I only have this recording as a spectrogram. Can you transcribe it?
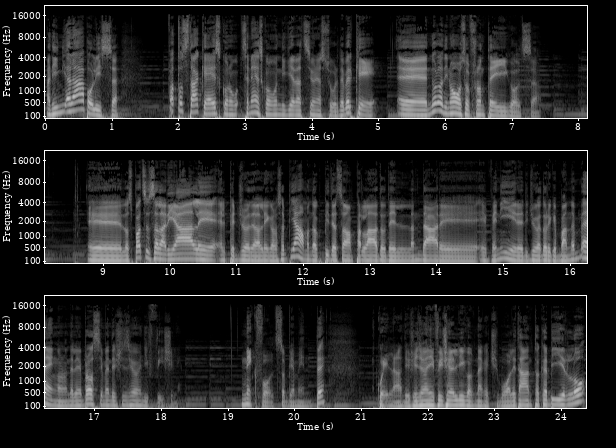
ad Indianapolis. Fatto sta che escono, se ne escono con dichiarazioni assurde. Perché eh, nulla di nuovo sul fronte Eagles. Eh, lo spazio salariale è il peggiore della Lega, lo sappiamo. Doc Peterson ha parlato dell'andare e venire, di giocatori che vanno e vengono, delle prossime decisioni difficili. Nick Foles, ovviamente quella è una decisione difficile degli non è che ci vuole tanto a capirlo.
